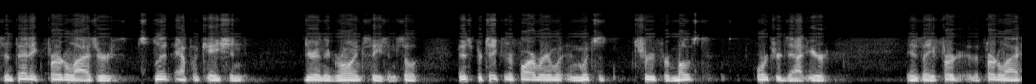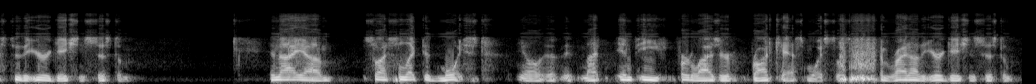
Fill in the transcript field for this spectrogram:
synthetic fertilizer split application during the growing season. So this particular farmer, and which is true for most orchards out here, is they fer- fertilize through the irrigation system. And I, um, so I selected moist, you know, not NP fertilizer, broadcast moist. So it's right out of the irrigation system.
